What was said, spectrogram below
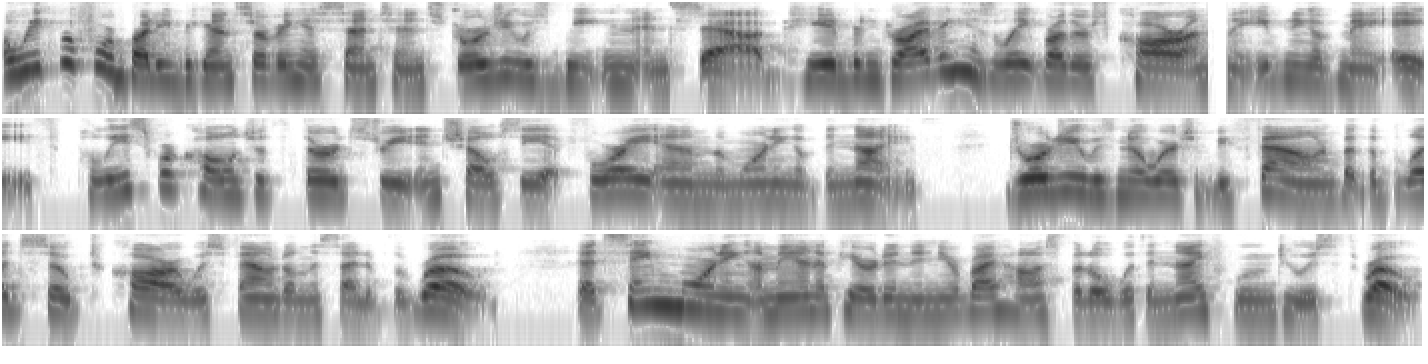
A week before Buddy began serving his sentence, Georgie was beaten and stabbed. He had been driving his late brother's car on the evening of May 8th. Police were called to 3rd Street in Chelsea at 4 a.m. the morning of the 9th. Georgie was nowhere to be found, but the blood soaked car was found on the side of the road. That same morning, a man appeared in a nearby hospital with a knife wound to his throat.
